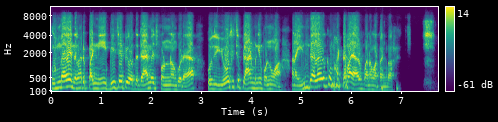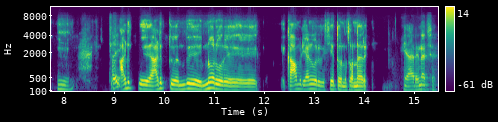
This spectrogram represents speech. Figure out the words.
உண்மையாவே இந்த மாதிரி பண்ணி பிஜேபி ஒருத்தர் டேமேஜ் பண்ணா கூட கொஞ்சம் யோசிச்சு பிளான் பண்ணி பண்ணுவான். ஆனா இந்த அளவுக்கு மட்டமா யாரும் பண்ண மாட்டாங்கடா. அடுத்து அடுத்து வந்து இன்னொரு ஒரு காமெடியான ஒரு விஷயத்த ஒண்ணு சொன்னாரு. யார்? என்னாச்சு?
